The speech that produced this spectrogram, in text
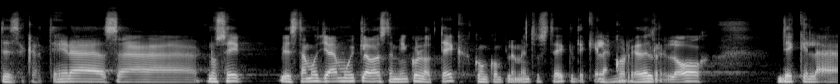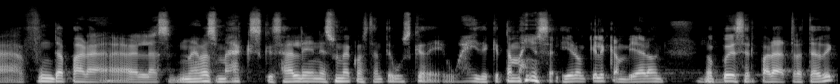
desde carteras a, no sé, estamos ya muy clavados también con lo tech, con complementos tech, de que la correa del reloj, de que la funda para las nuevas Macs que salen es una constante búsqueda de, güey, ¿de qué tamaño salieron? ¿Qué le cambiaron? No puede ser para tratar de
